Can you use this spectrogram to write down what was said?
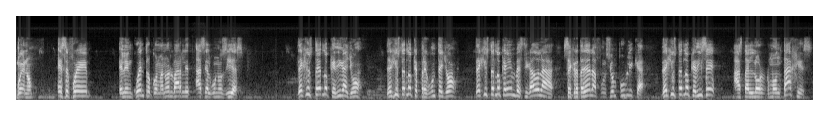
Bueno, ese fue el encuentro con Manuel Barlet hace algunos días. Deje usted lo que diga yo. Deje usted lo que pregunte yo. Deje usted lo que haya investigado la Secretaría de la Función Pública. Deje usted lo que dice hasta los montajes.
